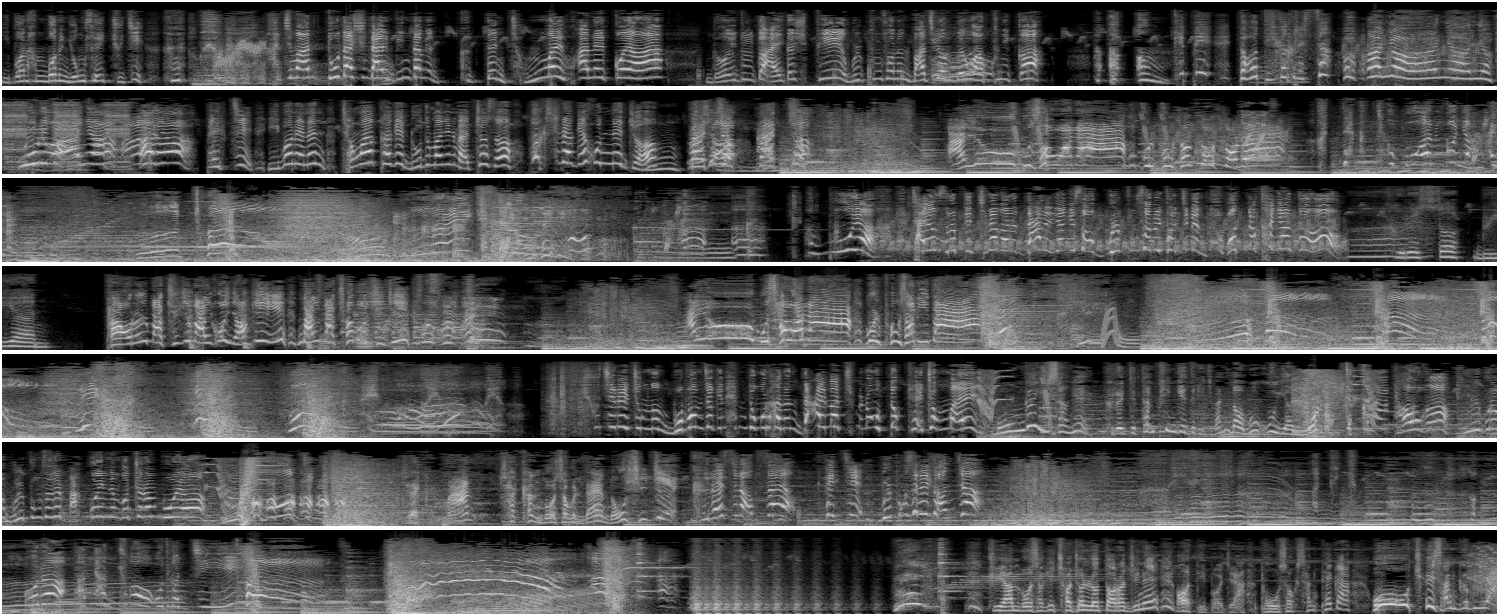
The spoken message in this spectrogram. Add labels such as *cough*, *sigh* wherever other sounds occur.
이번 한 번은 용서해 주지. *laughs* 하지만 또다시 날 민다면 그땐 정말 화낼 거야. 너희들도 알다시피 물풍선은 맞으면 매우 아프니까. 음. 캐피, 너 네가 그랬어? 아니야, 아니야, 아니야. 우리가 아니야, 아니야. 백지, 이번에는 정확하게 로드마니를 맞춰서 확실하게 혼내줘. 맞죠, 맞죠. 아유 무서워라 물풍선 또 쏘네 으이! 뭐야? 자연스럽게 지나가는 나를 향해서 물풍선을 던지면 어떡하냐고! 그랬어, 미안. 다오를 맞추지 말고 여기 날 맞춰보시지 아유 무서워라 물풍선이다 휴지를 줍는 모범적인 행동을 하는 날 맞추면 어떡해 정말 뭔가 이상해. 그럴듯한 핑계들이지만 너무 우연이야. 다오가 일부러 물풍선을 막고 있는 것처럼 보여 이제 그만 착한 모습을 내놓으시지 그럴 순 없어요 패치 물풍선을 던져 어라 아, 단추가 어디 갔지? 귀한 보석이 저절로 떨어지네. 어디 보자. 보석 상태가. 오 최상급이야.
